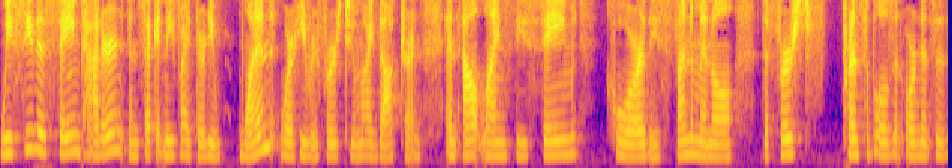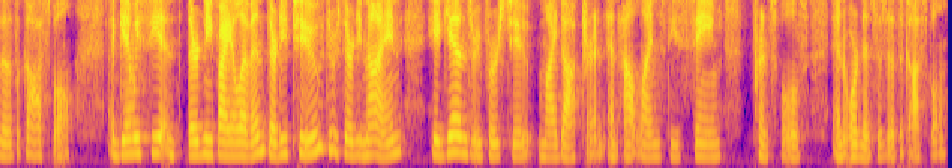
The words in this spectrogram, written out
We see this same pattern in 2 Nephi 31, where he refers to my doctrine and outlines these same core, these fundamental, the first principles and ordinances of the gospel. Again, we see it in 3 Nephi 11, 32 through 39. He again refers to my doctrine and outlines these same principles and ordinances of the gospel.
